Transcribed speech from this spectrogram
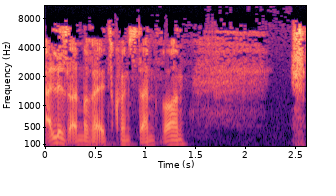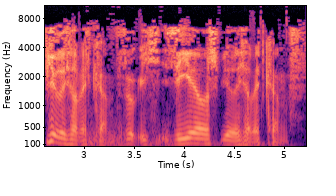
alles andere als konstant waren. Schwieriger Wettkampf, wirklich sehr schwieriger Wettkampf.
